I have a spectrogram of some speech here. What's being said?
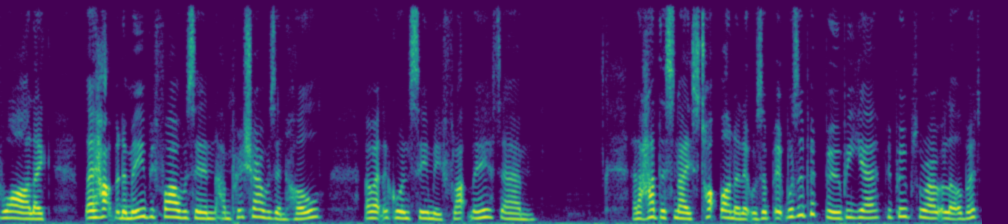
wow. Like, that happened to me before I was in, I'm pretty sure I was in Hull. I went to go and see my flatmate. Um, and I had this nice top on, and it was a it was a bit booby, yeah. My boobs were out a little bit.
